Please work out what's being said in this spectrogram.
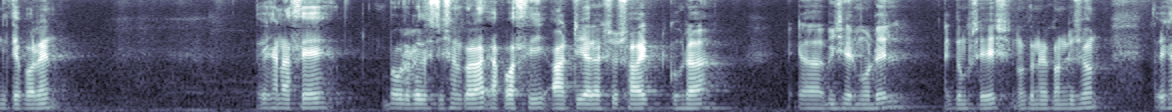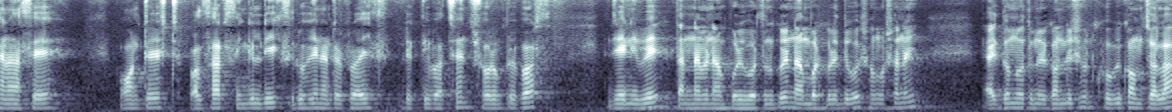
নিতে পারেন। তো এখানে আছে বগুড়া রেজিস্ট্রেশন করা অ্যাপাসি আরটিআর একশো ষাট, ঘোড়া। এটা বিশের মডেল, একদম শেষ নতুনের কন্ডিশন। তো এখানে আছে one test, Pulsar, single disc, Rohin enterprise, দেখতেই পাচ্ছেন, শোরুম পেপারস। যে নিবে, তার নামে নাম পরিবর্তন করে নাম্বার করে দেবো, সমস্যা নেই। একদম নতুনের কন্ডিশন খুবই কম চলা।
